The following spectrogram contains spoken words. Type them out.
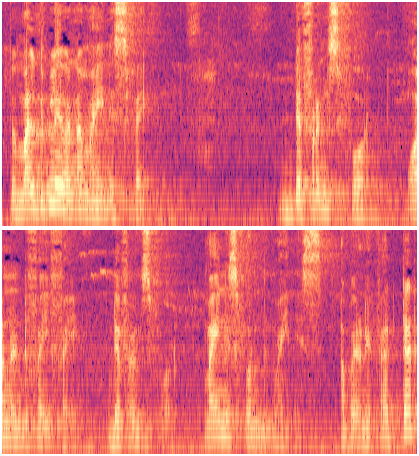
இப்போ மல்டிப்ளை பண்ணால் minus five difference four one into five five difference four minus four வந்து மைனஸ் அப்போ என்னுடைய factor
